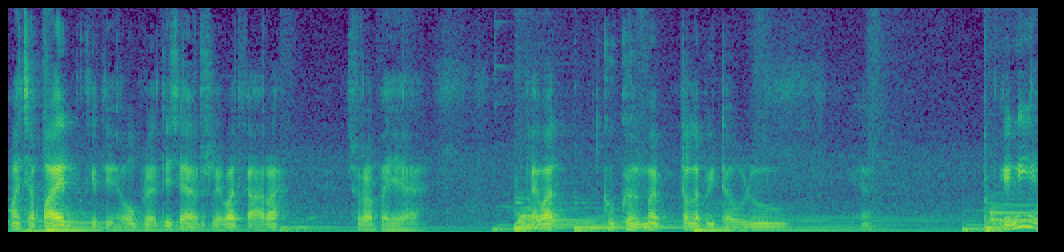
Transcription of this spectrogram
Majapahit gitu ya. Oh, berarti saya harus lewat ke arah Surabaya lewat Google Map terlebih dahulu ya. ini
